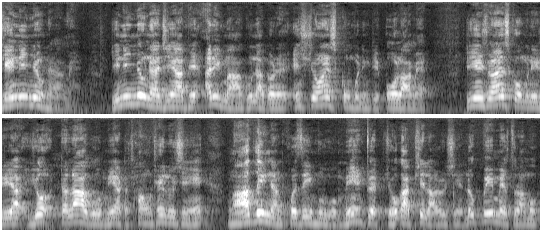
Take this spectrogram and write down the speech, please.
ရင်းနှီးမြှုပ်နှံရမယ်ရင်းနှီးမြှုပ်နှံခြင်းအပြင်အဲ့ဒီမှာခုနပြောတဲ့ insurance company တွေပေါ်လာမယ်ဒီ insurance company တွေကရော့တစ်လကိုမင်းကတစ်ထောင်ထည့်လို့ရှိရင်9သိန်းတန်ခွဲစိတ်မှုကိုမင်းအတွက်ယောဂဖြစ်လာလို့ရှိရင်လုပ်ပေးမယ်ဆိုတာမျိုး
